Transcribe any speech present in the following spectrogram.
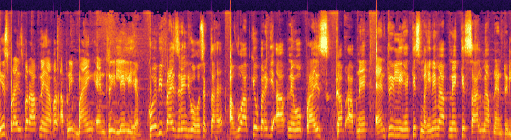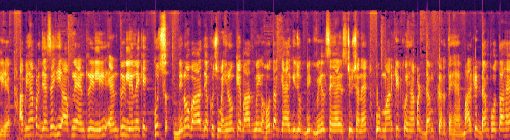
इस प्राइस पर आपने यहाँ पर अपनी बाइंग एंट्री ले ली है। कोई भी प्राइस रेंज वो हो सकता है। अब वो आपके ऊपर है कि आपने वो प्राइस कब आपने एंट्री ली है, किस महीने में आपने, किस साल में आपने एंट्री ली है। अब यहाँ पर जैसे ही आपने एंट्री ली एंट्री लेने के कुछ दिनों बाद या कुछ महीनों के बाद में होता क्या है कि जो बिग वेल्स है या इंस्टीट्यूशन है, वो मार्केट को यहाँ पर डंप करते हैं। मार्केट डंप होता है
